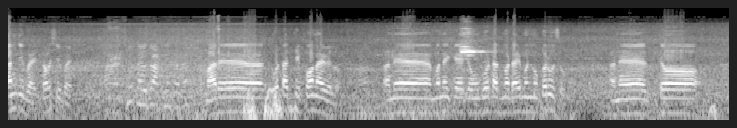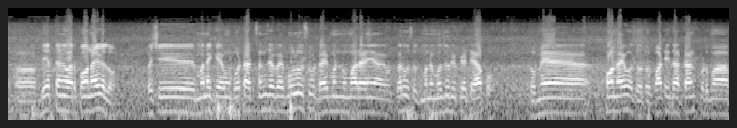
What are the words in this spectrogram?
Kantibhai Kaushikbhai. શું થયું હતું આપની સાથે? મારે બોટાદથી ફોન આવેલો. અને મને કહે કે હું બોટાદમાં ડાયમંડનું કરું છું. અને તો બે ત્રણ વાર ફોન આવેલો. પછી મને કે હું બોટાદ સંજયભાઈ બોલું છું ડાયમંડનું મારે અહીંયા કરું છું, મને મજૂરી પેટે આપો. તો મેં ફોન આવ્યો હતો, તો પાટીદાર ટ્રાન્સપોર્ટમાં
